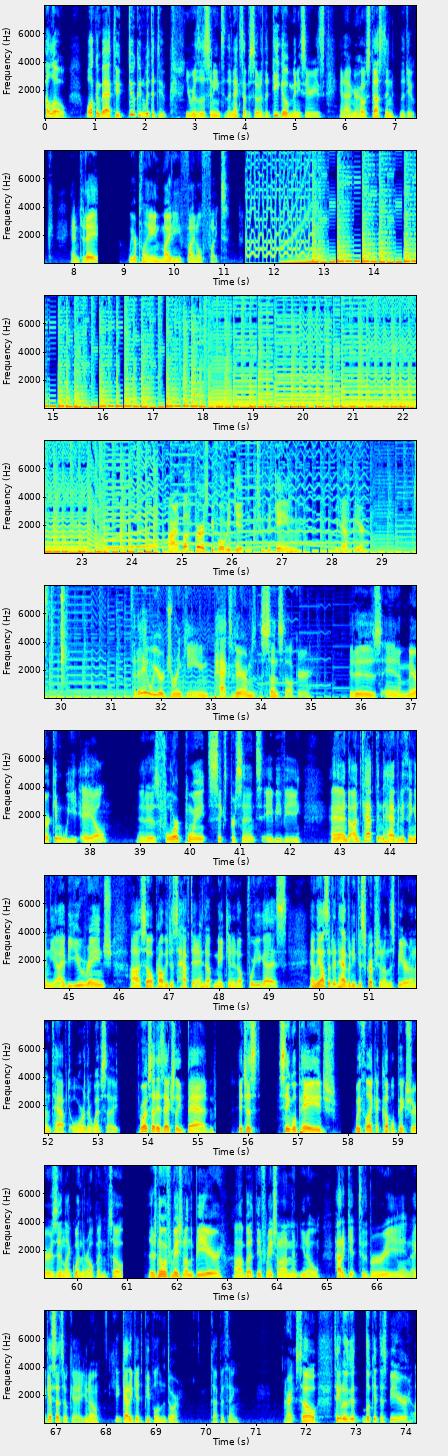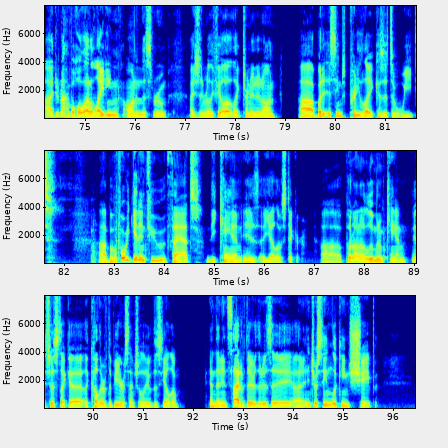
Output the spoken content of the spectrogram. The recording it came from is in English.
Hello, welcome back to Dukin' with the Duke. You were listening to the next episode of the Digo miniseries, and I'm your host, Dustin, the Duke. And today, we are playing Mighty Final Fight. Alright, but first, before we get to the game, we have beer. Today we are drinking Pax Verum's Sunstalker. It is an American wheat ale. It is 4.6% ABV. And Untappd didn't have anything in the IBU range, uh, so I'll probably just have to end up making it up for you guys. And they also didn't have any description on this beer on Untappd or their website. Their website is actually bad. It's just single page with like a couple pictures and like when they're open. So there's no information on the beer, uh, but information on, you know, how to get to the brewery. And I guess that's okay. You know, you got to get the people in the door type of thing. All right. So take a look at, look at this beer. I do not have a whole lot of lighting on in this room. I just didn't really feel like turning it on. Uh, but it, it seems pretty light because it's a wheat. Uh, but before we get into that, the can is a yellow sticker. Uh, put on an aluminum can. It's just like a, a color of the beer, essentially, of this yellow. And then inside of there, there is a an interesting looking shape.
